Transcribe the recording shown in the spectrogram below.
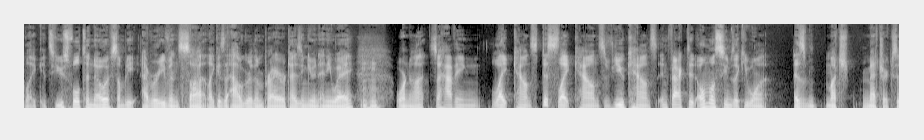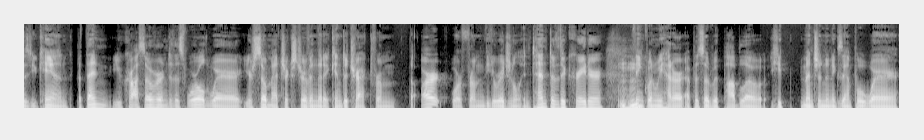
Like it's useful to know if somebody ever even saw it. Like, is the algorithm prioritizing you in any way mm-hmm. or not? So, having like counts, dislike counts, view counts. In fact, it almost seems like you want as much metrics as you can. But then you cross over into this world where you're so metrics driven that it can detract from the art or from the original intent of the creator. I mm-hmm. think when we had our episode with Pablo, he mentioned an example where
